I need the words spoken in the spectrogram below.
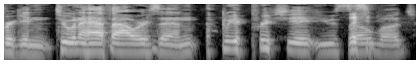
freaking two and a half hours in, we appreciate you so Listen. much.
